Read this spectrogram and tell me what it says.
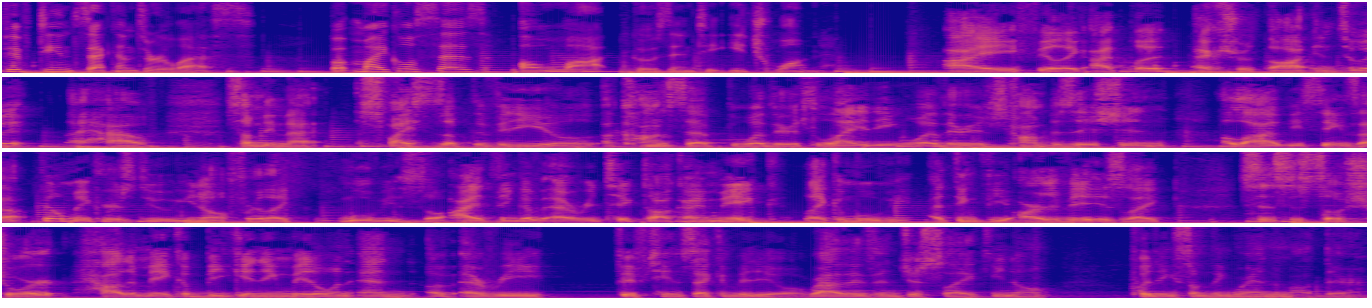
15 seconds or less. But Michael says a lot goes into each one. I feel like I put extra thought into it. I have something that spices up the video, a concept, whether it's lighting, whether it's composition, a lot of these things that filmmakers do, you know, for like movies. So I think of every TikTok I make like a movie. I think the art of it is like, since it's so short, how to make a beginning, middle, and end of every 15 second video rather than just like, you know, putting something random out there.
